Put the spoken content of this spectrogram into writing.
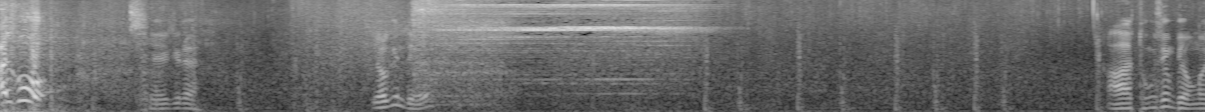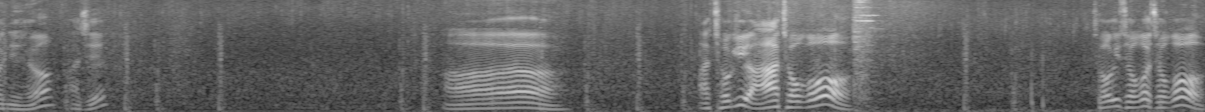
아이고! 제기라 여긴데요? 아 동생 병원이에요? 아직? 아... 아 저기 아 저거 저기 저거 저거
